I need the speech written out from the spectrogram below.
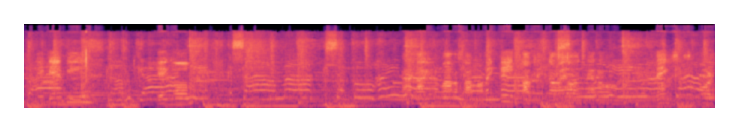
Kay Kevin, Jacob, yan, lagi na mga kasama. Kay Kate, absent ka ngayon, pero thanks sa support.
